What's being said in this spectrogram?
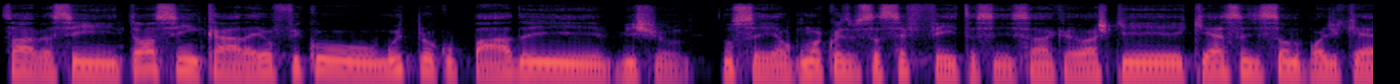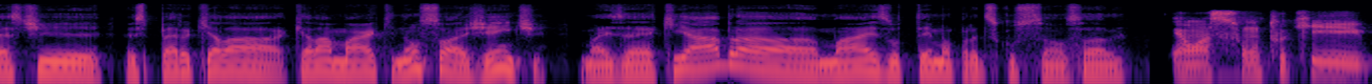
Sabe, assim, então assim, cara, eu fico muito preocupado e, bicho, não sei, alguma coisa precisa ser feita, assim, saca? Eu acho que, que essa edição do podcast, eu espero que ela, que ela marque não só a gente, mas é que abra mais o tema para discussão, sabe? É um assunto que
